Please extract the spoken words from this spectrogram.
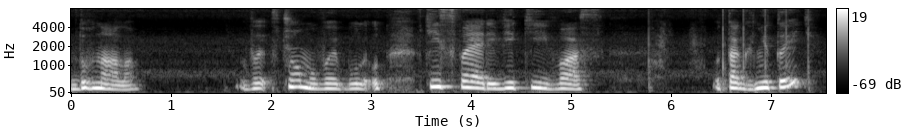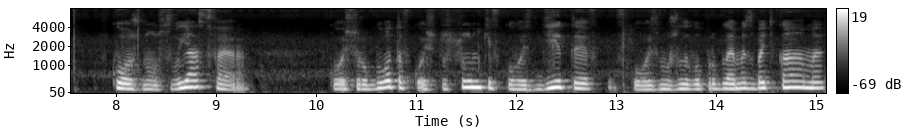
догнала. Ви, В чому ви були? От В тій сфері, в якій вас отак гнітить в кожного своя сфера. В когось робота, в когось стосунки, в когось діти, в когось, можливо, проблеми з батьками,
